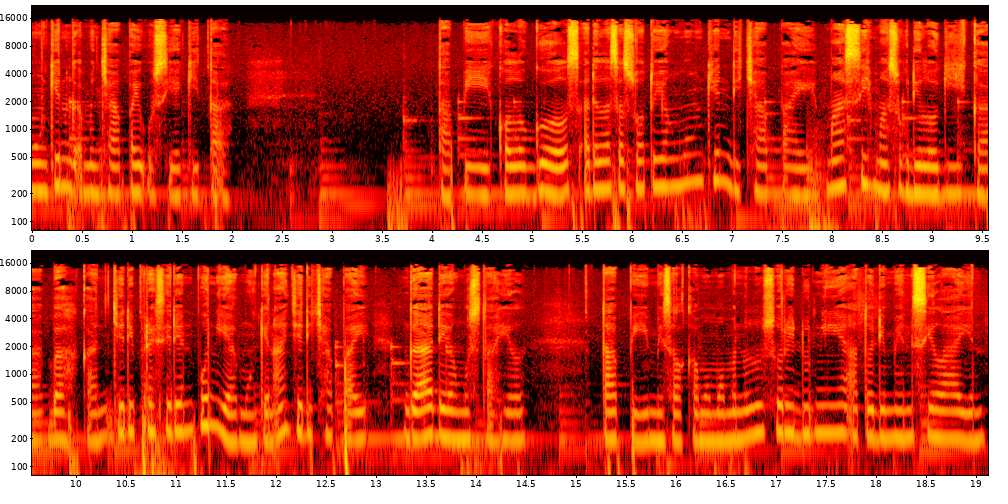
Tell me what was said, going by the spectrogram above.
mungkin gak mencapai usia kita. Tapi kalau goals adalah sesuatu yang mungkin dicapai, masih masuk di logika, bahkan jadi presiden pun ya mungkin aja dicapai, gak ada yang mustahil. Tapi misal kamu mau menelusuri dunia atau dimensi lain,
